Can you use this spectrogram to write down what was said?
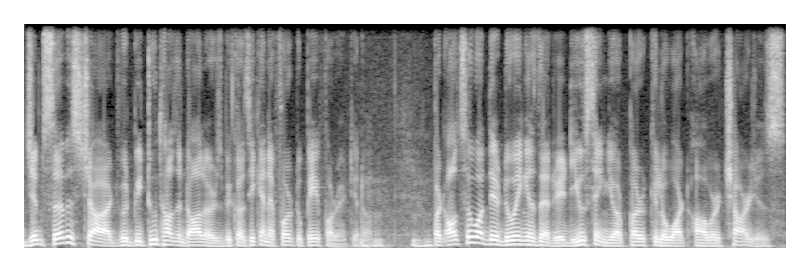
Jim's service charge would be two thousand dollars because he can afford to pay for it, you know. Mm-hmm. mm-hmm. But also what they're doing is they're reducing your per kilowatt hour charges,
